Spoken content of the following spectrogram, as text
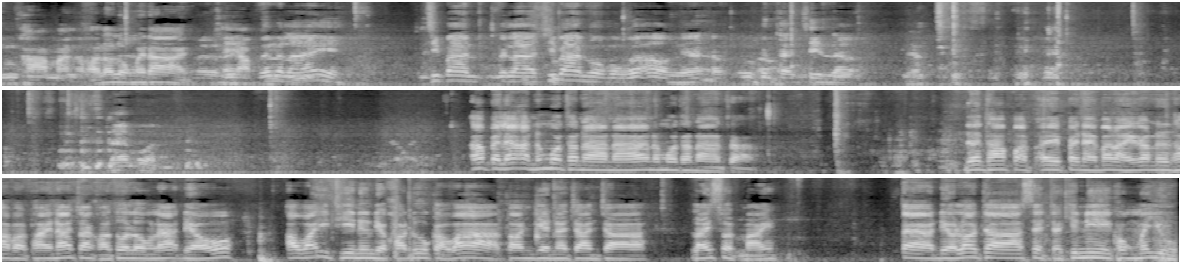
ยิงข้ามมันเหรออ๋อแล้วลงไม่ได้ไม่เป็นขไรยับไม่เป็นไรที่บ้านเวลาที่บ้านผมผมก็เอาอย่างเงี้ยครับเป็นทันชินแล้วแล้ว ได้หมด อ้าวไปแล้วอนุโมทนานะอนุโมทนาจ้ะเดินทางปลอดภัยไปไหนมาไหนกันเดินทางปลอดภัยนะอาจารย์ขอตัวลงแล้ว เดี๋ยวเอาไว้อีกทีหนึ่งเดี๋ยวขอดูก่อนว่า ตอนเย็นอาจารย์จะไลฟ์สดไหมแต่เดี๋ยวเราจะเสร็จจากที่นี่คงไม่อยู่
